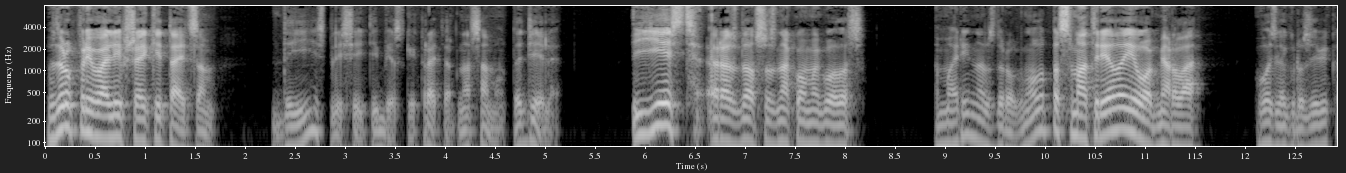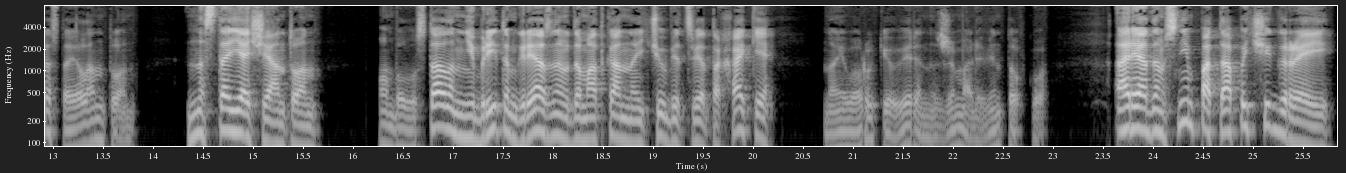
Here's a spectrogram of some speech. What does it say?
вдруг привалившая китайцам. Да и есть ли сей тибетский кратер на самом-то деле? «Есть!» — раздался знакомый голос. Марина вздрогнула, посмотрела и обмерла. Возле грузовика стоял Антон. Настоящий Антон! Он был усталым, небритым, грязным в домотканной чубе цвета хаки, но его руки уверенно сжимали винтовку. А рядом с ним Потапыч и Грей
